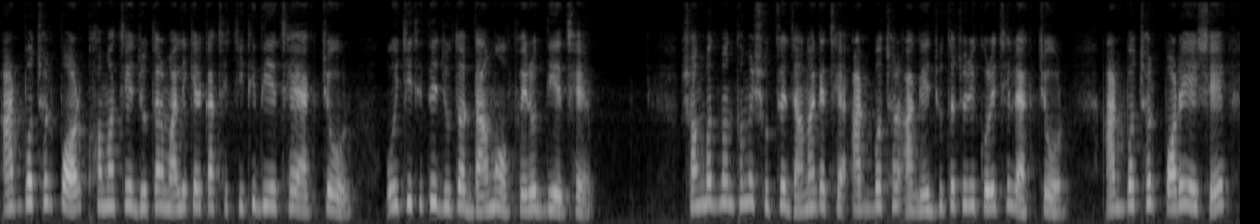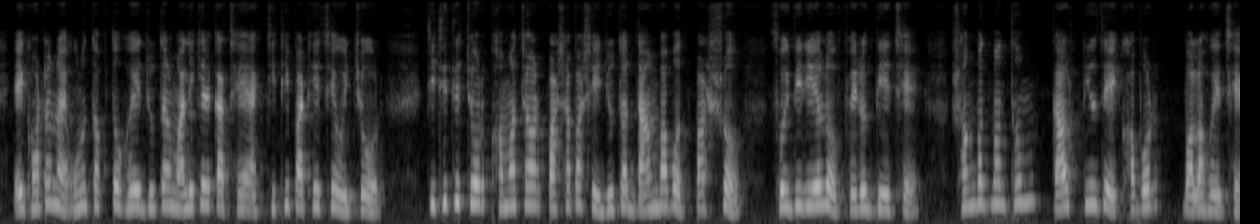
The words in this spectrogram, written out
আট বছর পর ক্ষমা চেয়ে জুতার মালিকের কাছে চিঠি দিয়েছে এক চোর। ওই চিঠিতে জুতার দামও ফেরত দিয়েছে। সংবাদ মাধ্যমের সূত্রে জানা গেছে, আট বছর আগে জুতা চুরি করেছিল এক চোর। আট বছর পরে এসে এই ঘটনায় অনুতপ্ত হয়ে জুতার মালিকের কাছে এক চিঠি পাঠিয়েছে ওই চোর। চিঠিতে চোর ক্ষমা চাওয়ার পাশাপাশি জুতার দাম বাবদ পাঁচশো সৌদি রিয়েলও ফেরত দিয়েছে। সংবাদ মাধ্যম গালফ নিউজে খবর বলা হয়েছে।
